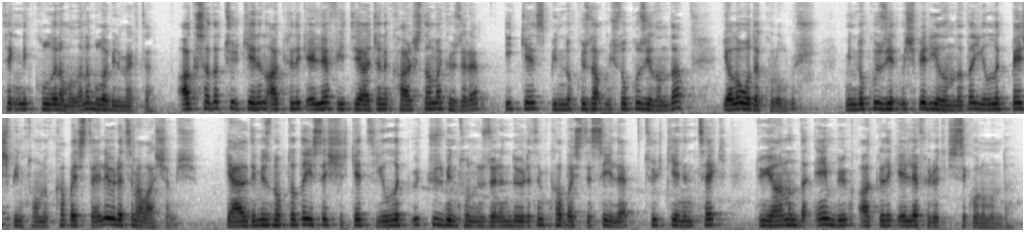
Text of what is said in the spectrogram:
teknik kullanım alanı bulabilmekte. Aksa'da Türkiye'nin akrilik elyaf ihtiyacını karşılamak üzere ilk kez 1969 yılında Yalova'da kurulmuş. 1971 yılında da yıllık 5000 tonluk kapasiteyle üretime başlamış. Geldiğimiz noktada ise şirket yıllık 300 bin tonun üzerinde üretim kapasitesiyle Türkiye'nin tek, dünyanın da en büyük akrilik elyaf üreticisi konumunda.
